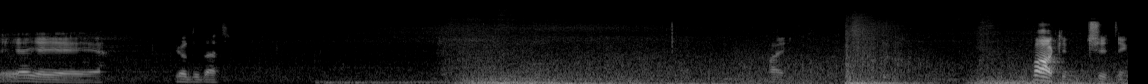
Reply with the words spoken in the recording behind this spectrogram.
Yeah, yeah, yeah, yeah, yeah. Do that. Hi. Fucking cheating.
